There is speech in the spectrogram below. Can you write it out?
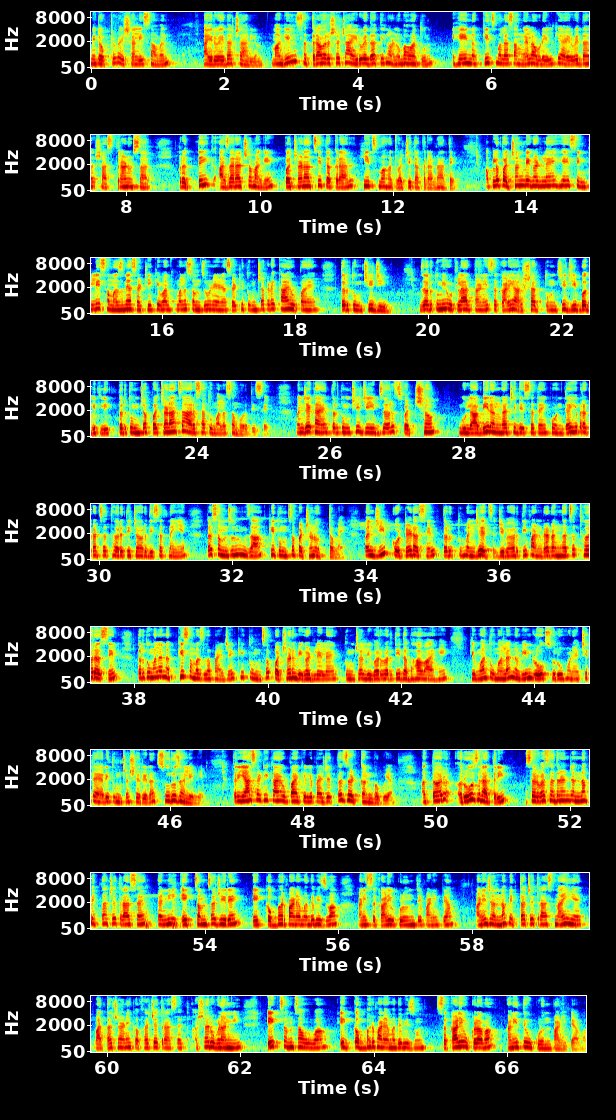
मी doctor Vaishali Sawant आयुर्वेदाचार्य. मागील सतरा वर्षाच्या आयुर्वेदातील अनुभवातून हे नक्कीच मला सांगायला आवडेल की आयुर्वेदा शास्त्रानुसार प्रत्येक आजाराच्या मागे पचनाची तक्रार हीच महत्त्वाची तक्रार राहते. आपलं पचन बिघडलं आहे हे सिम्पली समजण्यासाठी किंवा तुम्हाला समजून येण्यासाठी तुमच्याकडे काय उपाय आहे? तर तुमची जीभ. जर तुम्ही उठलात आणि सकाळी आरशात तुमची जीभ बघितली तर तुमच्या पचनाचा आरसा तुम्हाला समोर दिसेल. म्हणजे काय? तर तुमची जीभ जर स्वच्छ गुलाबी रंगाची दिसत आहे कोणत्याही प्रकारचा थर तिच्यावर दिसत नाही आहे तर समजून जा की तुमचं पचन उत्तम आहे. पण जीभ कोटेड असेल तर तू म्हणजेच जिभेवरती पांढऱ्या रंगाचा थर असेल तर तुम्हाला नक्की समजलं पाहिजे की तुमचं पचन बिघडलेलं आहे तुमच्या लिव्हरवरती दबाव आहे किंवा तुम्हाला नवीन रोग सुरू होण्याची तयारी तुमच्या शरीरात सुरू झालेली आहे. तर यासाठी काय उपाय केले पाहिजेत तर झटकन बघूया. तर रोज रात्री सर्वसाधारण ज्यांना पित्ताचे त्रास आहे त्यांनी एक चमचा जिरे एक कपभर पाण्यामध्ये भिजवा आणि सकाळी उकळून ते पाणी प्या. आणि ज्यांना पित्ताचे त्रास नाही आहेत वाताचे आणि कफाचे त्रास आहेत अशा रुग्णांनी एक चमचा ओवा एक कपभर पाण्यामध्ये भिजवून सकाळी उकळावा आणि ते उकळून पाणी प्यावं.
